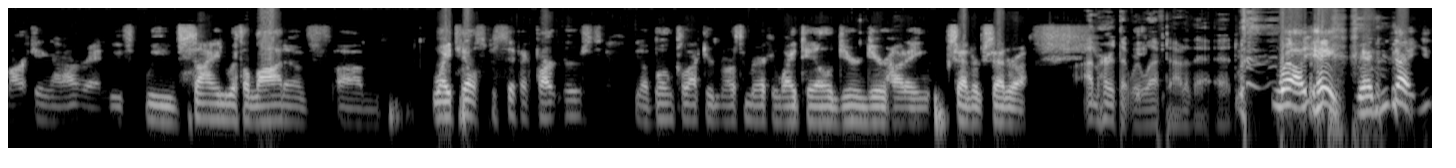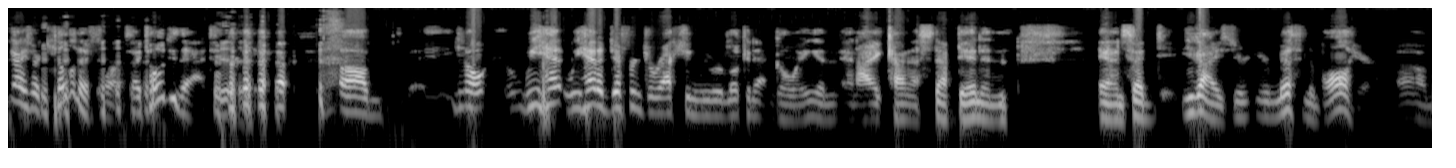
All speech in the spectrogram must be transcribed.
marketing on our end. We've we've signed with a lot of um, whitetail specific partners. You know, Bone Collector, North American Whitetail, Deer and Deer Hunting, et cetera, et cetera. I'm hurt that we're left out of that, Ed. Well, hey, man, you guys, you guys are killing it for us. I told you that. um, you know, we had we had a different direction we were looking at going, and and I kind of stepped in and and said, "You guys, you're you're missing the ball here. Um,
